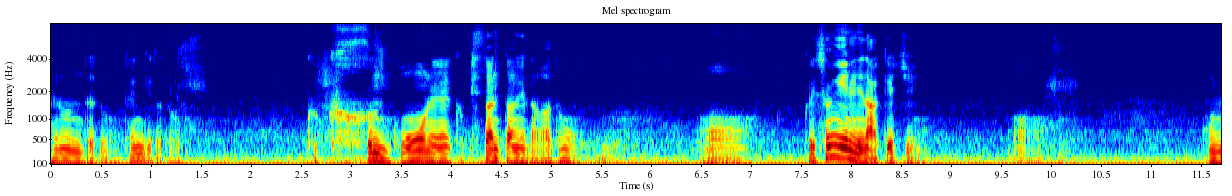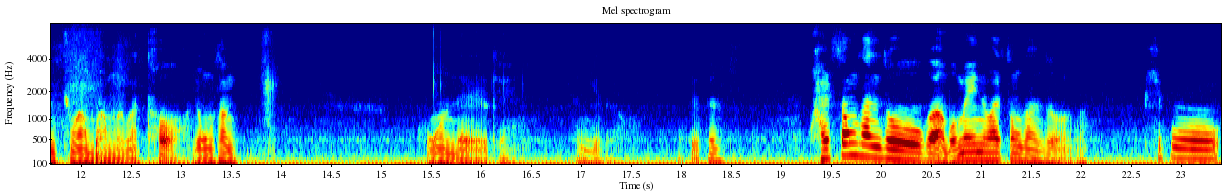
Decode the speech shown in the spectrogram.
해놓는데도 댕기더라고. 그 큰 공원에 그 비싼 땅에다가도 어그 승인이 났겠지 어, 국립중앙박물관 터 용산 공원 내에 이렇게 생기더라고. 어쨌든 활성산소가 몸에 있는 활성산소 피부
